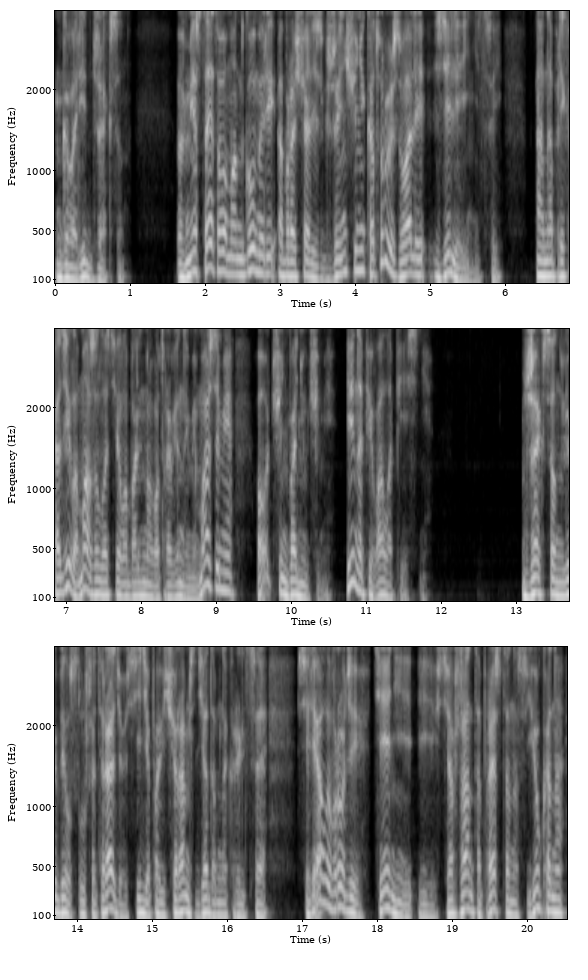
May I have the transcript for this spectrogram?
говорит Джексон. Вместо этого Монгомери обращались к женщине, которую звали Зелейницей. Она приходила, мазала тело больного травяными мазями, очень вонючими, и напевала песни. Джексон любил слушать радио, сидя по вечерам с дедом на крыльце. Сериалы вроде «Тени» и «Сержанта Престона с Юкона»,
